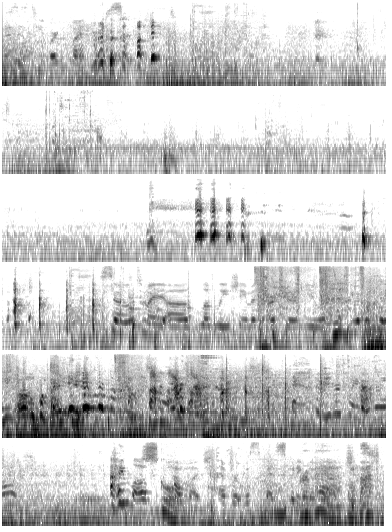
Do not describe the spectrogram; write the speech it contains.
this is teamwork by Score. how much effort was spent putting them Prepare down. for battle.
